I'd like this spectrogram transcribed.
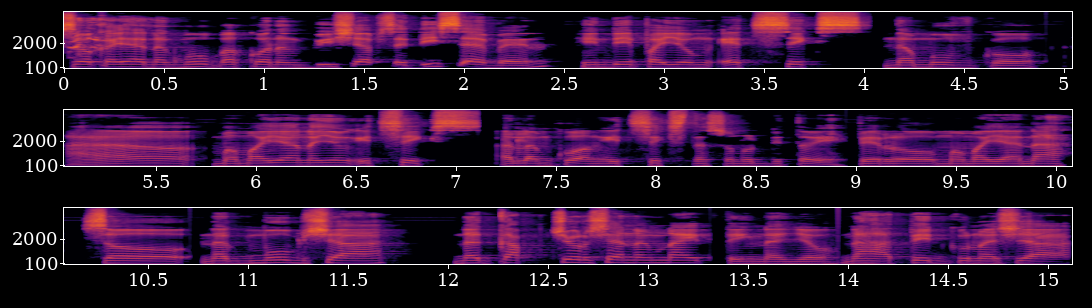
So kaya nag-move ako ng bishop sa d7, hindi pa yung h6 na move ko. Ah, mamaya na yung h6. Alam ko ang h6 na sunod dito eh. Pero mamaya na. So, nag-move siya, nag-capture siya ng knight. Tingnan nyo, nahatid ko na siya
